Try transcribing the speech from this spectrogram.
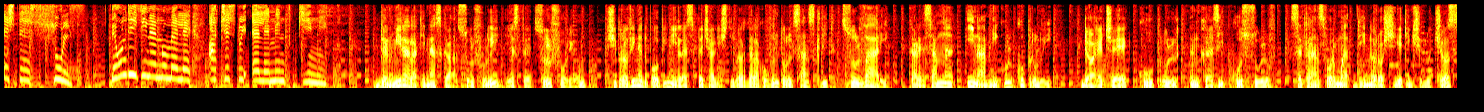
De ce se numește sulf? De unde vine numele acestui element chimic? Denumirea latinească a sulfului este sulfurium și provine, după opiniile specialiștilor, de la cuvântul sanscrit sulvari, care înseamnă inamicul cuprului, deoarece cuprul încălzit cu sulf se transformă din roșietic și lucios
